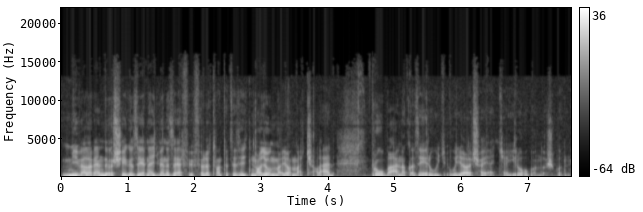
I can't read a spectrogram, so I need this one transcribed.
mivel a rendőrség azért 40 ezer fő fölött van, tehát ez egy nagyon-nagyon nagy család, próbálnak azért úgy, úgy a sajátjairól gondoskodni.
